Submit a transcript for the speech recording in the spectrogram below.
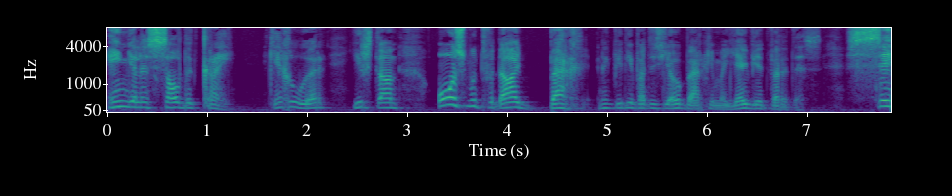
en julle sal dit kry. Het jy gehoor? Hier staan ons moet vir daai berg en ek weet nie wat is jou bergie, maar jy weet wat dit is. Sê,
